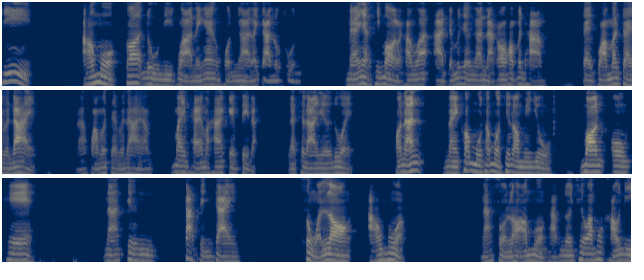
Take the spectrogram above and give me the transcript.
ที่เอาหมวกก็ดูดีกว่าในแง่ของผลงานและการลงทุน แม้อย่างที่บอกนะครับ ว่าอาจจะไม่เจองานหนักเอาฮอมเปนฮาม แต่ความมั่นใจมันได้นะความมั่นใจมันได้ครับ ไม่แพ้มาห้าเกมติดอะและชนะเยอะด้วย เพราะนั้นในข้อมูลทั้งหมดที่เรามีอยู่บอลโอเคนะจึงตัดสินใจ สวนลองเอาหมวกนะสวนลองเอาหมวกครับ โดยเชื่อว่าพวกเขาดี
